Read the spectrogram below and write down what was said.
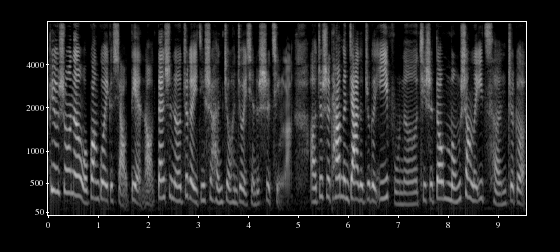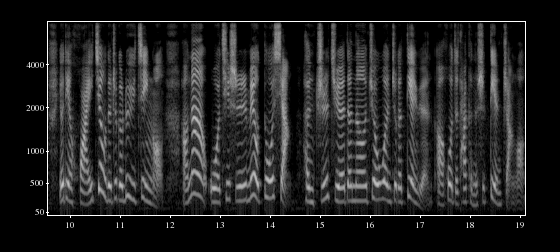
譬如说呢，我逛过一个小店哦，但是呢，这个已经是很久很久以前的事情了啊，就是他们家的这个衣服呢，其实都蒙上了一层这个有点怀旧的这个滤镜哦。好，那我其实没有多想。很直觉的呢，就问这个店员啊，或者他可能是店长哦，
